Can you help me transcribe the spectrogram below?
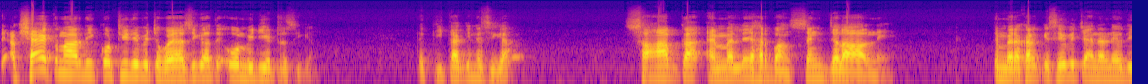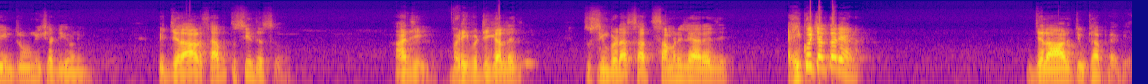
ਤੇ ਅਕਸ਼ੈ ਕੁਮਾਰ ਦੀ ਕੋਠੀ ਦੇ ਵਿੱਚ ਹੋਇਆ ਸੀਗਾ ਤੇ ਉਹ ਮੀਡੀਏਟਰ ਸੀਗਾ। ਤੇ ਕੀਤਾ ਕਿਨੇ ਸੀਗਾ? ਸਾਬਕਾ ਐਮਐਲਏ ਹਰਬੰਸ ਸਿੰਘ ਜਲਾਲ ਨੇ। ਤੇ ਮੇਰੇ ਖਿਆਲ ਕਿਸੇ ਵੀ ਚੈਨਲ ਨੇ ਉਹਦੀ ਇੰਟਰਵਿਊ ਨਹੀਂ ਛੱਡੀ ਹੋਣੀ। ਕਿ ਜਲਾਲ ਸਾਹਿਬ, ਤੁਸੀਂ ਦੱਸੋ। ਹਾਂਜੀ ਬੜੀ ਵੱਡੀ ਗੱਲ ਹੈ ਜੀ। ਤੁਸੀਂ ਬੜਾ ਸੱਚ ਸਾਹਮਣੇ ਲਿਆ ਰਹੇ ਜੀ। ਇਹੀ ਕੋ ਚੱਲਦਾ ਰਿਹਾ ਨਾ? ਜਲਾਲ ਝੂਠਾ ਪੈ ਗਿਆ।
